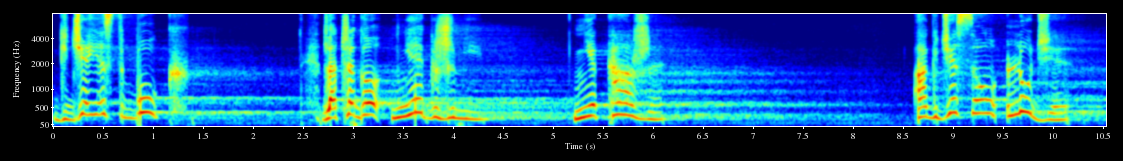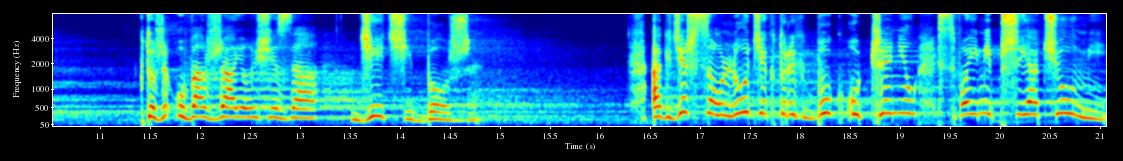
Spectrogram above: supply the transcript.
Gdzie jest Bóg? Dlaczego nie grzmi, nie każe? A gdzie są ludzie, którzy uważają się za dzieci Boże? A gdzież są ludzie, których Bóg uczynił swoimi przyjaciółmi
